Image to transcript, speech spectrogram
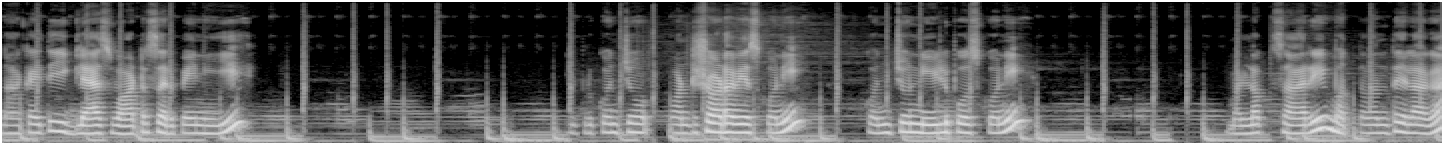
నాకైతే ఈ గ్లాస్ వాటర్ సరిపోయినాయి. ఇప్పుడు కొంచెం వంట సోడా వేసుకొని కొంచెం నీళ్ళు పోసుకొని మళ్ళీ ఒకసారి మొత్తం అంతా ఇలాగా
